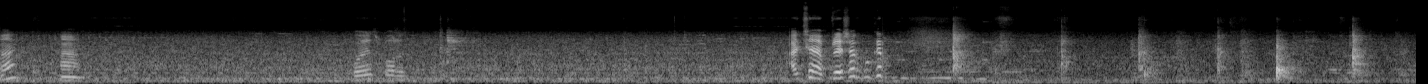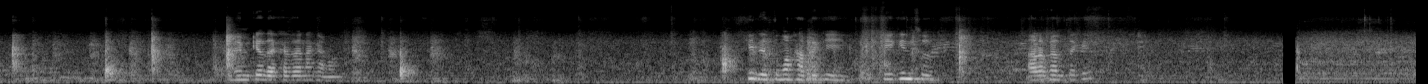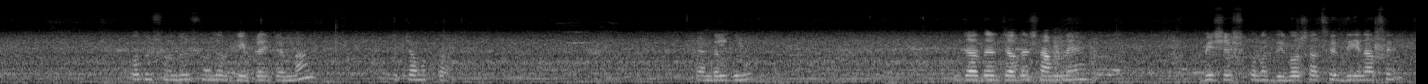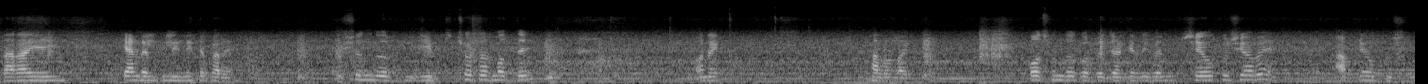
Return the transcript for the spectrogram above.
হ্যাঁ হ্যাঁ আচ্ছা প্রেশার কুকার মিমকে দেখা যায় না কেন? কি রে, তোমার হাতে কি? কি কিনছো? আর ওখান থেকে? কত সুন্দর সুন্দর গিফট আইটেম না? চমৎকার। ক্যান্ডেলগুলো যাদের যাদের সামনে বিশেষ কোনো দিবস আছে, দিন আছে তারা এই ক্যান্ডেলগুলি নিতে পারে। সুন্দর গিফট ছোটোর মধ্যে অনেক ভালো লাগবে। পছন্দ করবে, যাকে দিবেন, সেও খুশি হবে, আপনিও খুশি।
